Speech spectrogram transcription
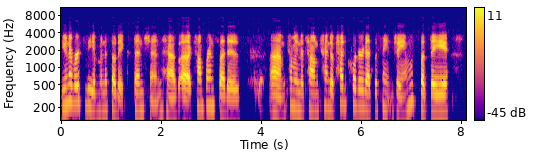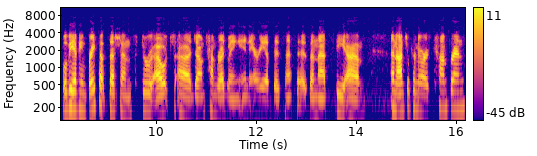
University of Minnesota Extension has a conference that is um, coming to town, kind of headquartered at the St. James, but they will be having breakout sessions throughout uh, downtown Red Wing in area businesses, and that's the um, an entrepreneurs conference.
